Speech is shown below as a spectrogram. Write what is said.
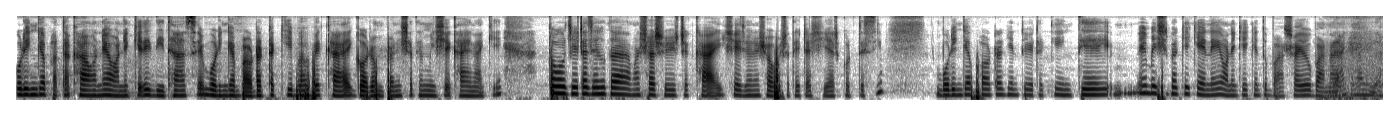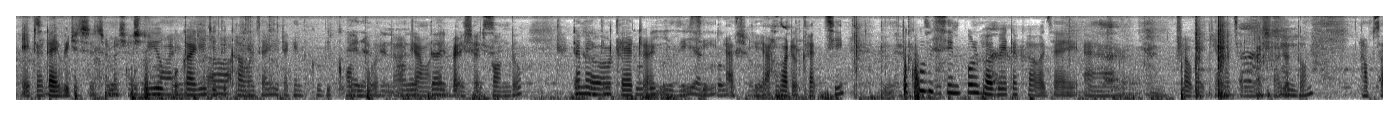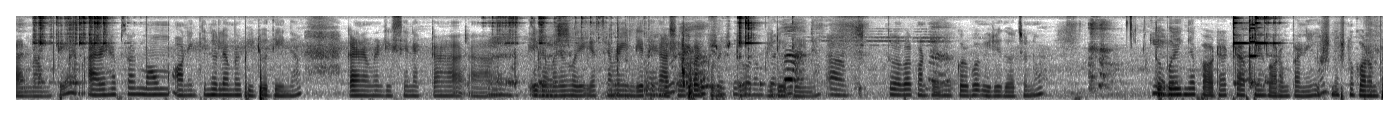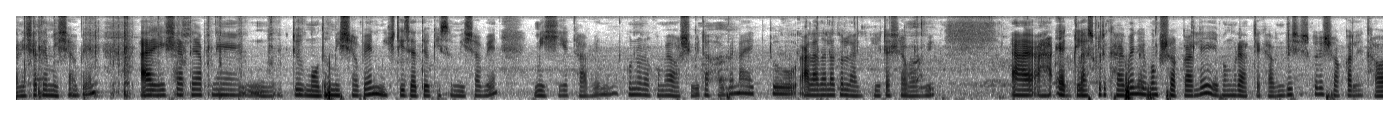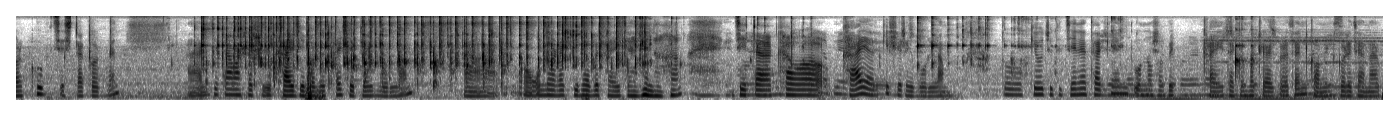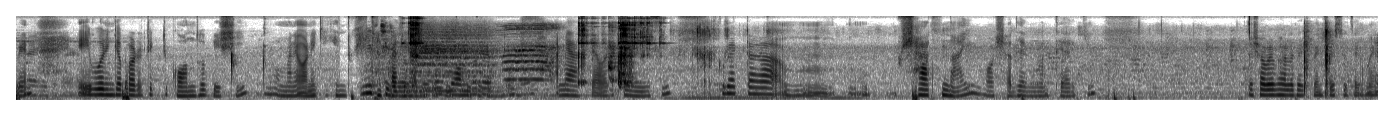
Moringa পাতা খাওয়ানে অনেকেরই দ্বিধা আছে। মোরিঙ্গা পাউডারটা কীভাবে খায় গরম পানির সাথে মিশে খায় নাকি? তো যেটা যেহেতু আমার শাশুড়িটা খায় সেই জন্য সবার সাথে এটা শেয়ার করতেছি। বোরিঙ্গা পাউডার কিন্তু এটা কিনতে এই বেশিরভাগই কেনে অনেকে কিন্তু বাসায়ও বানায়। এটা ডায়াবেটিসের জন্য খুবই উপকারী। যদি খাওয়া যায় এটা কিন্তু খুবই গন্ধ এটা অনেকটাই কেমন বাসায় গন্ধ। এটা আমি একদিন খেয়ে ট্রাই করে দেখছি আজকে আবারও খাচ্ছি। তো খুবই সিম্পলভাবে এটা খাওয়া যায় আর সবাইকে আমার চ্যানেলে স্বাগতম হাফসান মমতে। আর হাফসান মম অনেক দিন হলে আমরা ভিডিও দিই না কারণ আমরা রিসেন্ট একটা এলোমেলো হয়ে গেছে। আমরা ইন্ডিয়া থেকে আসার পর খুব একটু ভিডিও দিই না। তো আবার কন্টিনিউ করব ভিডিও দেওয়ার জন্য। তো বরিঙ্গা পাউডারটা আপনি গরম পানি উষ্ণ উষ্ণ গরম পানির সাথে মিশাবেন। আর এর সাথে আপনি একটু মধু মিশাবেন মিষ্টি জাতীয় কিছু মিশাবেন মিশিয়ে খাবেন। কোনো রকমের অসুবিধা হবে না একটু আলাদা আলাদা লাগবে এটা স্বাভাবিক। আর এক গ্লাস করে খাবেন এবং সকালে এবং রাত্রে খাবেন। বিশেষ করে সকালে খাওয়ার খুব চেষ্টা করবেন। আর যেটা আমার শাশুড়ি খায় যেভাবে খায় সেটাই বললাম। অন্যরা কীভাবে খাই জানি না। যেটা খাওয়া খায় আর কি সেটাই বললাম। তো কেউ যদি জেনে থাকেন অন্যভাবে খাই থাকেন বা ট্রাই করে থাকেন কমেন্ট করে জানাবেন। এই বোরিঙ্গা পাউডারটা একটু গন্ধ বেশি মানে অনেকে কিন্তু খেতে পারে। আমি আজকে আবার খেয়ে নিয়েছি খুব একটা স্বাদ নাই অস্বাদের মধ্যে আর কি। তো সবাই ভালো থাকবেন সুস্থ থাকবেন।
